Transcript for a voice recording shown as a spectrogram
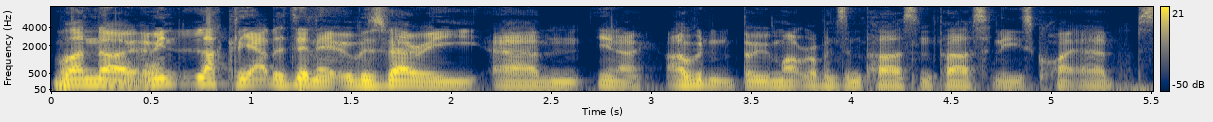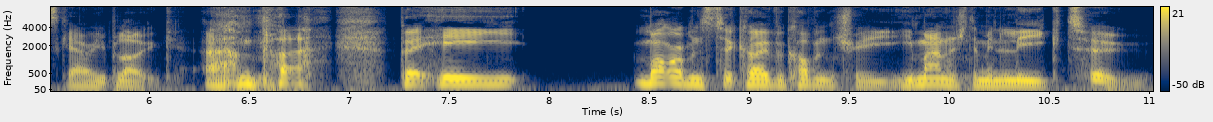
Well, no, I mean, luckily at the dinner it was very, um, you know, I wouldn't boo Mark Robins in person. Personally, he's quite a scary bloke, um, but but he, Mark Robins took over Coventry. He managed them in League Two,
